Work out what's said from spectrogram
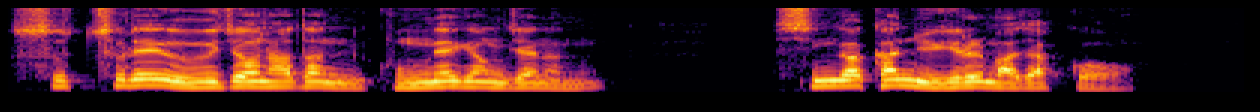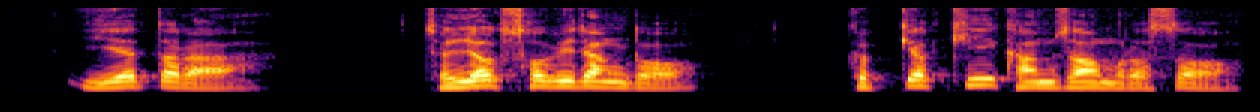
수출에 의존하던 국내 경제는 심각한 위기를 맞았고 이에 따라 전력 소비량도 급격히 감소함으로써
